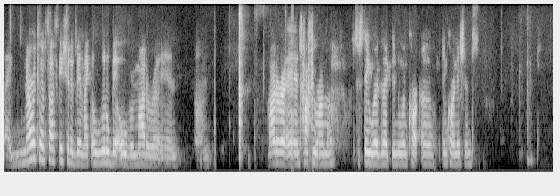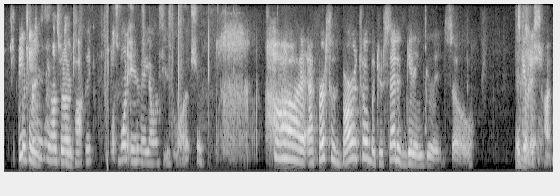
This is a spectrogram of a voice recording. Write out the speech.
Like Naruto and Sasuke should have been like a little bit over Madara and um, Madara and Hashirama to stay where like the new incar- uh, incarnations. Which Speaking, brings me on to another topic. What's one anime y'all refuse to watch? At first it was Boruto, but you said it's getting good, so Let's give it a shot.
